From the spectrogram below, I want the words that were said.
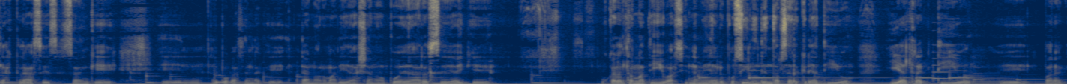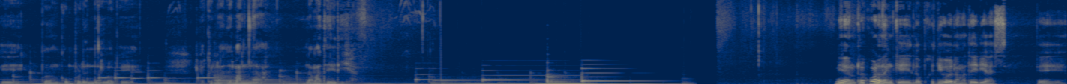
las clases. Saben que en épocas en las que la normalidad ya no puede darse hay que buscar alternativas y en la medida de lo posible intentar ser creativo y atractivo eh, para que puedan comprender lo que que nos demanda la materia. Bien, recuerden que el objetivo de la materia es que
